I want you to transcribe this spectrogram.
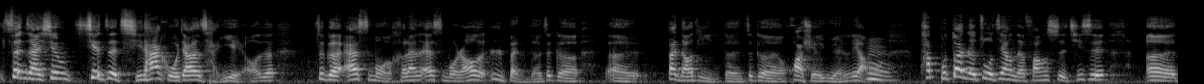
甚至还限限制其他国家的产业哦。这这个 ASML 荷兰的 ASML，然后日本的这个呃半导体的这个化学原料，嗯，它不断的做这样的方式，其实呃。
